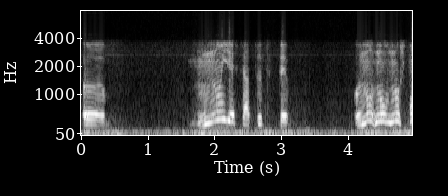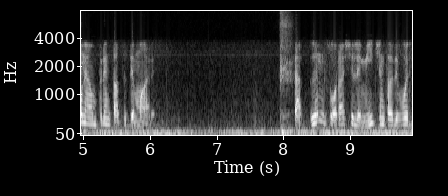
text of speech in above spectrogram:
uh, nu este atât de... Nu, nu, nu-și pune amprenta atât de mare. Dar în orașele mici, într-adevăr,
